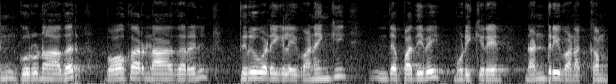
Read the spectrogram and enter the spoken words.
என் குருநாதர் போகர்நாதரின் திருவடிகளை வணங்கி இந்த பதிவை முடிக்கிறேன். நன்றி வணக்கம்.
